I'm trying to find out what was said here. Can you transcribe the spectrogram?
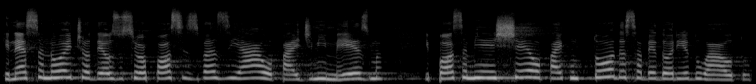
Que nessa noite, ó Deus, o Senhor possa esvaziar, ó Pai, de mim mesma e possa me encher, ó Pai, com toda a sabedoria do alto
